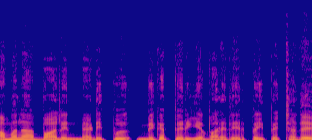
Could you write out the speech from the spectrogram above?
அமலா பாலின் நடிப்பு மிகப்பெரிய வரவேற்பை பெற்றது.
